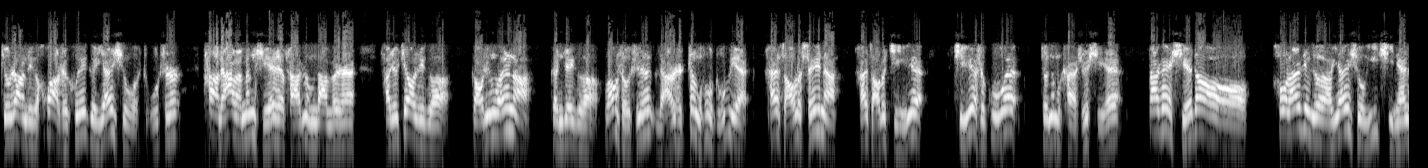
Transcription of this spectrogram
就让这个华世奎跟严修主持，他俩呢能写下他那么大文人。他就叫这个高凌文呢，跟这个王守勋俩人是正副主编，还找了谁呢？还找了金岳，金岳是顾问，就那么开始写，大概写到后来这个严修一七年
